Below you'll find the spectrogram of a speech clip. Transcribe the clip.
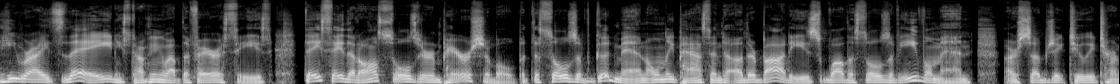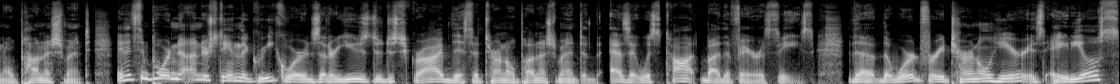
he writes, They, and he's talking about the Pharisees, they say that all souls are imperishable, but the souls of good men only pass into other bodies, while the souls of evil men are subject to eternal punishment. And it's important to understand the Greek words that are used to describe this eternal punishment as it was taught by the Pharisees. The, the word for eternal here is aidios,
